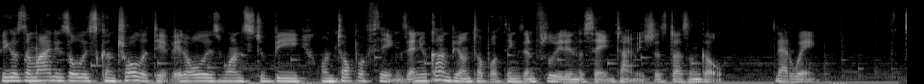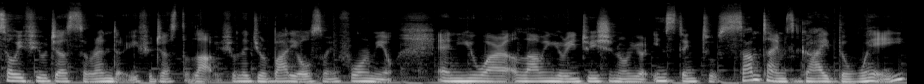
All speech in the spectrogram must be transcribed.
because the mind is always controllative. It always wants to be on top of things and you can't be on top of things and fluid in the same time. It just doesn't go that way. So if you just surrender, if you just allow, if you let your body also inform you, and you are allowing your intuition or your instinct to sometimes guide the way,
